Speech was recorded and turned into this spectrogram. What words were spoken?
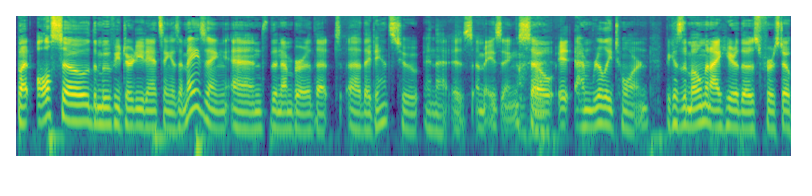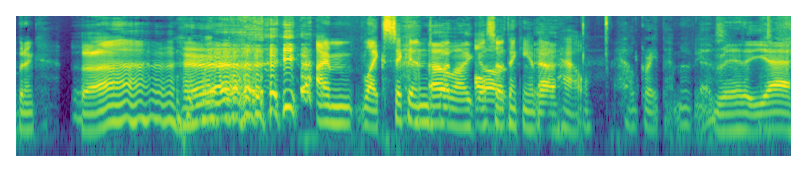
But also, the movie Dirty Dancing is amazing, and the number that uh, they dance to in that is amazing. So it, I'm really torn because the moment I hear those first opening, Uh, I'm like sickened, Oh but my also thinking about Yeah. how how great that movie is. Really, yeah.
